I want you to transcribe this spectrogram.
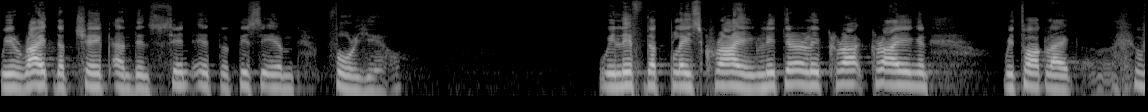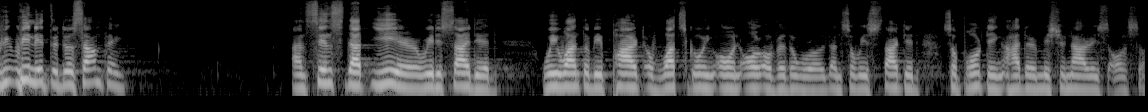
we write the check and then send it to TCM for you. We left that place crying, literally cry, crying, and we talk like, we, we need to do something. And since that year, we decided we want to be part of what's going on all over the world. And so we started supporting other missionaries also.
